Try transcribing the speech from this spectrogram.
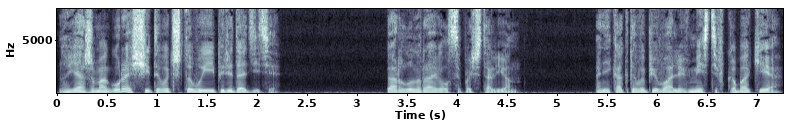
«Но я же могу рассчитывать, что вы ей передадите». Карлу нравился почтальон. Они как-то выпивали вместе в кабаке,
